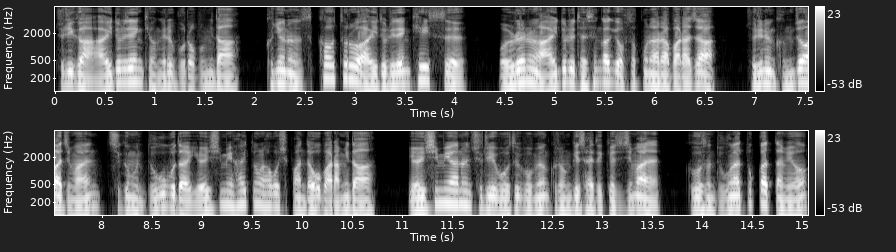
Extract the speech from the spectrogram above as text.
주리가 아이돌이 된 경위를 물어봅니다. 그녀는 스카우트로 아이돌이 된 케이스 원래는 아이돌이 될 생각이 없었구나라 말하자 주리는 긍정하지만 지금은 누구보다 열심히 활동을 하고 싶어 한다고 말합니다. 열심히 하는 주리의 모습을 보면 그런 게 잘 느껴지지만 그것은 누구나 똑같다며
